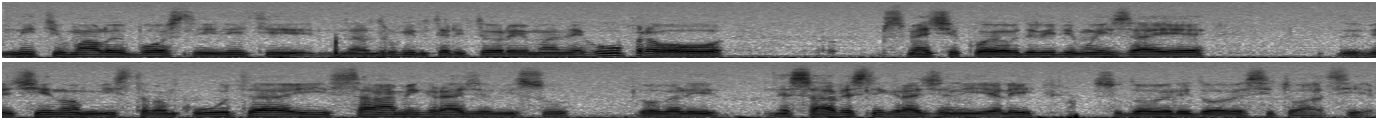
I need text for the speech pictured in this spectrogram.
niti u Maloj Bosni niti na drugim teritorijama nego upravo ovo smeće koje ovdje vidimo iza je većinom istavan kuta i sami građani su doveli, nesavesni građani, jeli, su doveli do ove situacije.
